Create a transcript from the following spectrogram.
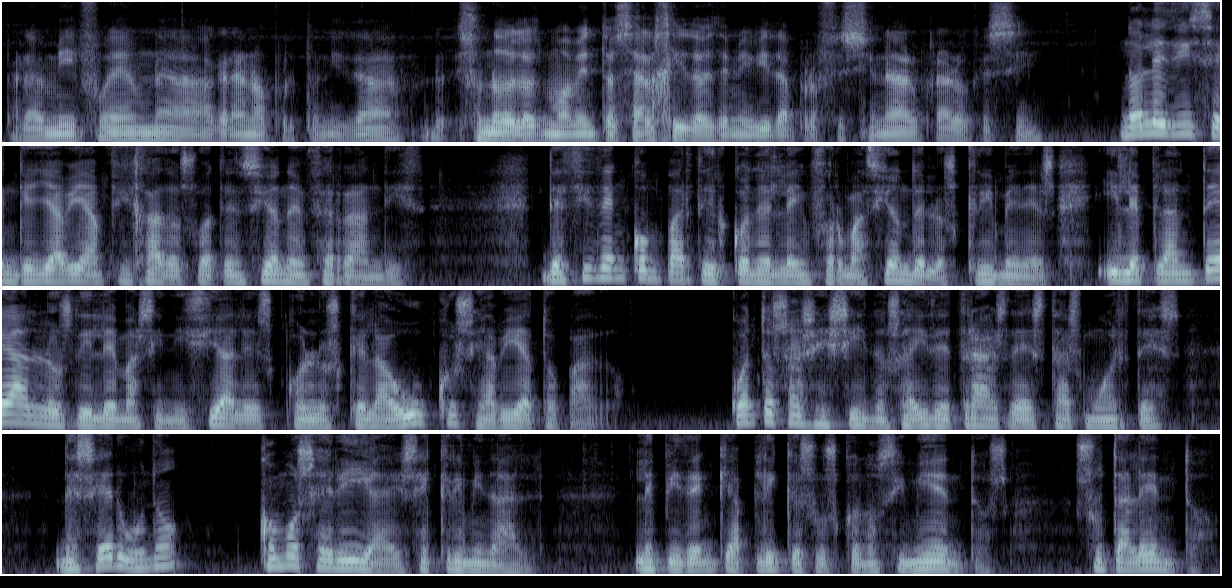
para mí fue una gran oportunidad. Es uno de los momentos álgidos de mi vida profesional, claro que sí. No le dicen que ya habían fijado su atención en Ferrandiz. Deciden compartir con él la información de los crímenes y le plantean los dilemas iniciales con los que la UCO se había topado. ¿Cuántos asesinos hay detrás de estas muertes? De ser uno, ¿cómo sería ese criminal? Le piden que aplique sus conocimientos, su talento.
